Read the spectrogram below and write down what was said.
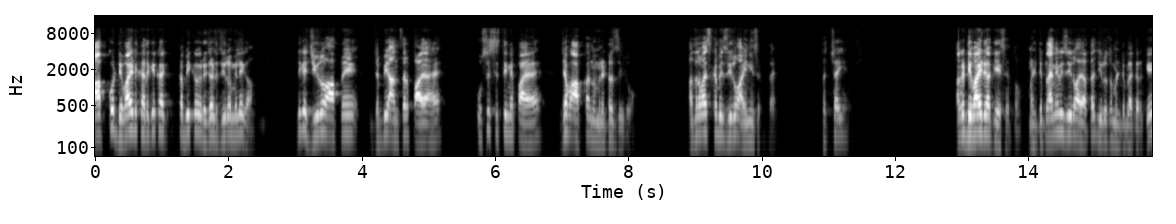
आपको डिवाइड करके कभी कभी रिज़ल्ट ज़ीरो मिलेगा। देखिए ज़ीरो आपने जब भी आंसर पाया है, उसी स्थिति में पाया है जब आपका नोमिनेटर ज़ीरो अदरवाइज़ कभी ज़ीरो आ ही नहीं सकता है। सच्चाई है। अगर डिवाइड का केस है तो। मल्टीप्लाई में भी ज़ीरो आ जाता है ज़ीरो से मल्टीप्लाई करके।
